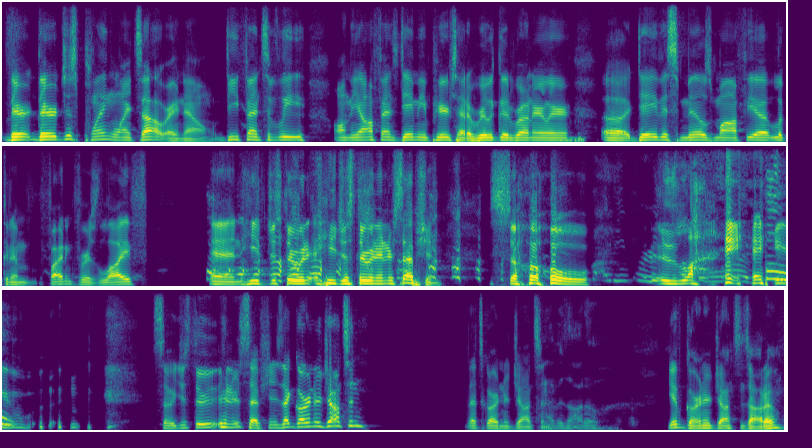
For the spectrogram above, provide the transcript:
they're they're just playing lights out right now. Defensively, on the offense, Dameon Pierce had a really good run earlier. Uh, Davis Mills Mafia, look at him fighting for his life, and he just threw an, he just threw an interception. So his life. so he just threw an interception. Is that Gardner Johnson? That's Gardner I Johnson. have his auto. You have Gardner Johnson's auto. His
